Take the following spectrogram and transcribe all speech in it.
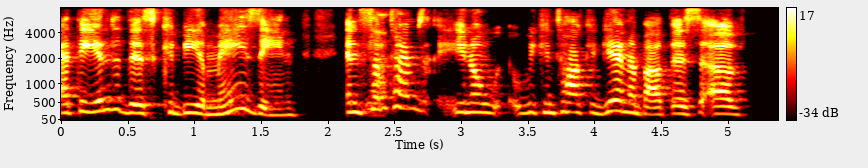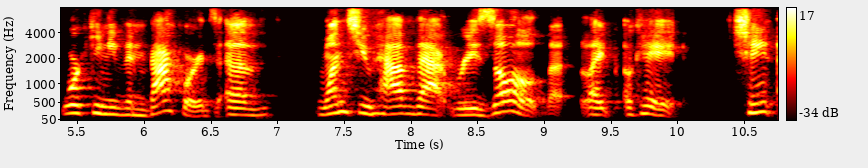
at the end of this could be amazing. And sometimes you know we can talk again about this of working even backwards of once you have that result like okay change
